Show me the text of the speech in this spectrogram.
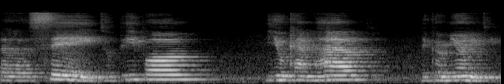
uh, say to people, you can help the community.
